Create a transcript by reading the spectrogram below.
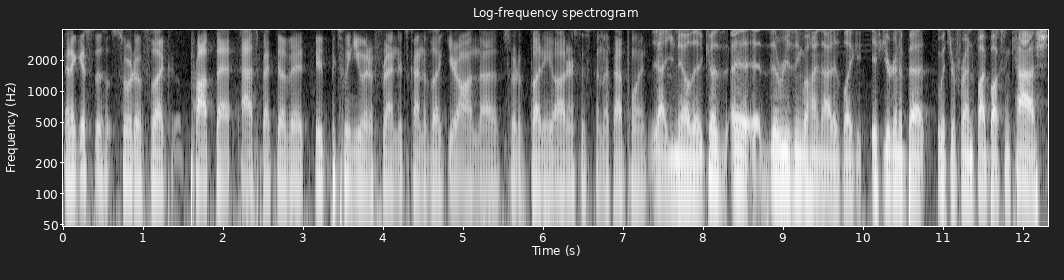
And I guess the sort of like prop bet aspect of it, it between you and a friend, it's kind of like you're on the sort of buddy honor system at that point. Yeah, you nailed it. Because uh, the reasoning behind that is like if you're going to bet with your friend five bucks in cash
